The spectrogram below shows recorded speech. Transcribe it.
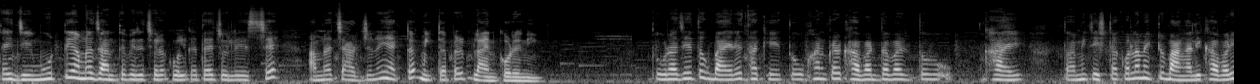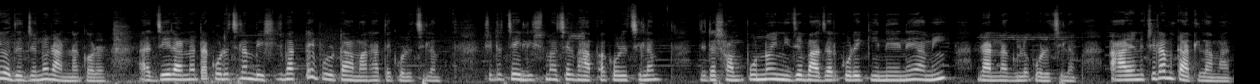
তাই যে মুহূর্তে আমরা জানতে পেরেছি ওরা কলকাতায় চলে এসছে, আমরা চারজনেই একটা মিট প্ল্যান করে নিই। তো ওরা যেহেতু বাইরে থাকে, তো ওখানকার খাবার দাবার তো খায়। তো আমি চেষ্টা করলাম একটু বাঙালি খাবারই ওদের জন্য রান্না করার। আর যে রান্নাটা করেছিলাম, বেশিরভাগটাই পুরোটা আমার হাতে করেছিলাম। সেটা হচ্ছে ইলিশ মাছের ভাপা করেছিলাম, যেটা সম্পূর্ণই নিজে বাজার করে কিনে এনে আমি রান্নাগুলো করেছিলাম। আর এনেছিলাম কাতলা মাছ।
